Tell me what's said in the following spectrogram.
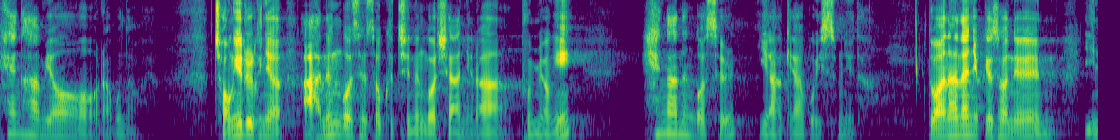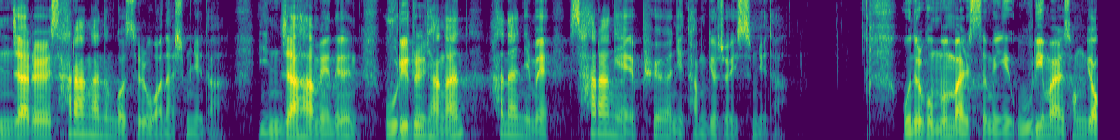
행하며라고 나와요. 정의를 그냥 아는 것에서 그치는 것이 아니라 분명히 행하는 것을 이야기하고 있습니다. 또한 하나님께서는 인자를 사랑하는 것을 원하십니다. 인자함에는 우리를 향한 하나님의 사랑의 표현이 담겨져 있습니다. 오늘 본문 말씀이 우리말 성경,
